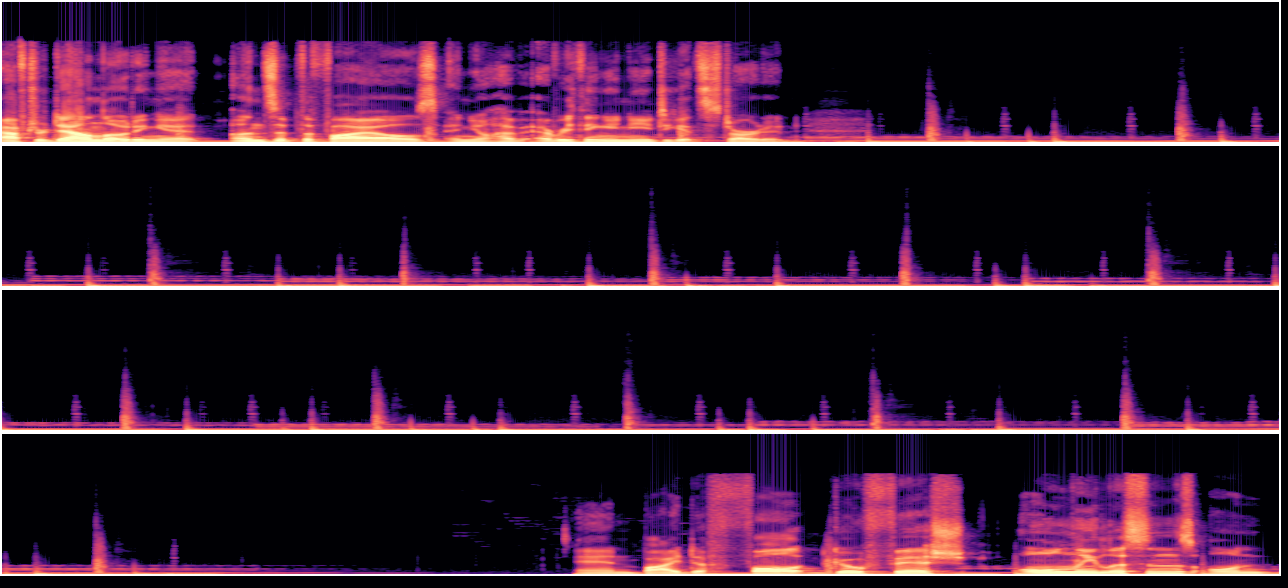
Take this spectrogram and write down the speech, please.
After downloading it, unzip the files and you'll have everything you need to get started. And by default, GoFish only listens on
